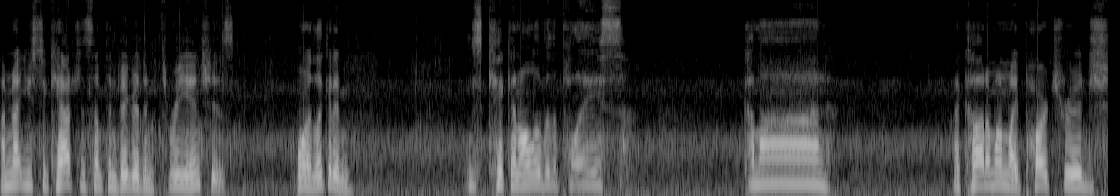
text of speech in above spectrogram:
I'm not used to catching something bigger than three inches. Boy, look at him He's kicking all over the place. Come on. I caught him on my partridge.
